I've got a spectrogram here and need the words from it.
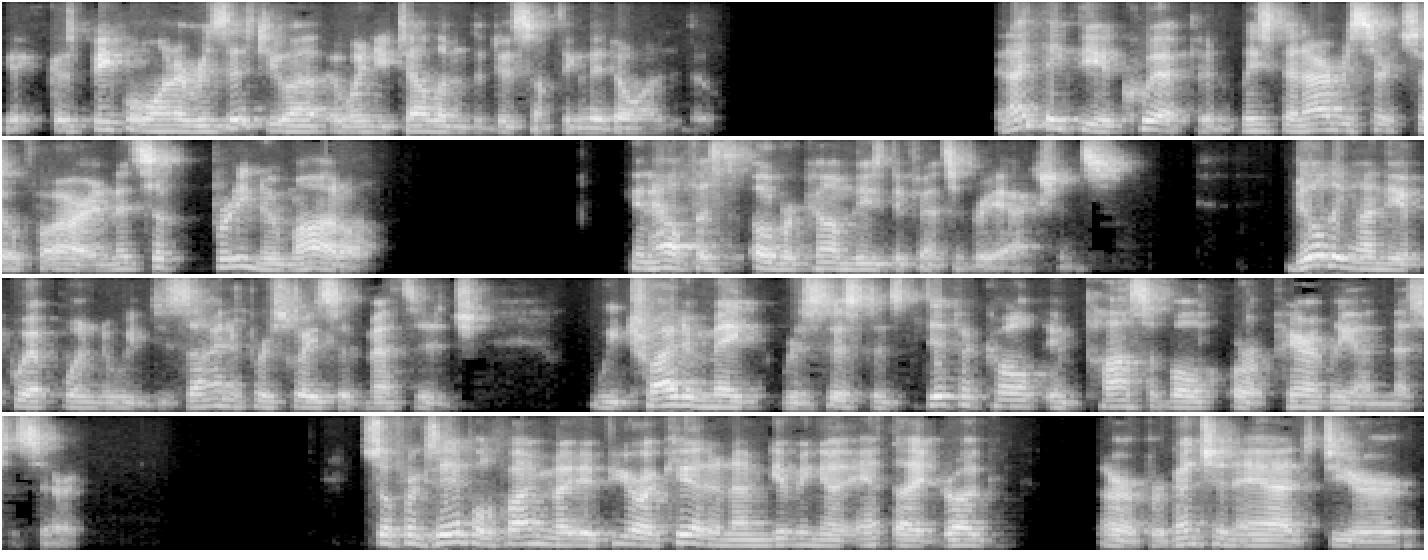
because people want to resist you uh, when you tell them to do something they don't want to do. And I think the equip, at least in our research so far, and it's a pretty new model, can help us overcome these defensive reactions. Building on the equip, when we design a persuasive message, we try to make resistance difficult, impossible, or apparently unnecessary. So, for example, if I'm if you're a kid and I'm giving an anti-drug or a prevention ad to your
